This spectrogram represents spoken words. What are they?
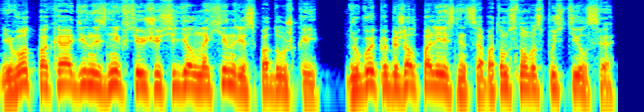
И вот пока один из них все еще сидел на Хенри с подушкой, другой побежал по лестнице, а потом снова спустился.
